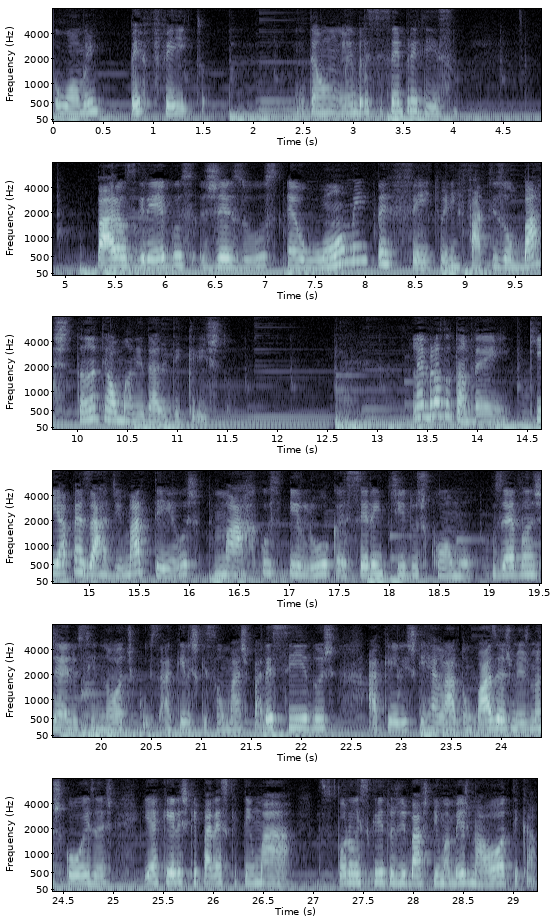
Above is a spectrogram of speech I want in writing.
o homem perfeito. Então lembre-se sempre disso. Para os gregos, Jesus é o homem perfeito. Ele enfatizou bastante a humanidade de Cristo. Lembrando também que, apesar de Mateus, Marcos e Lucas serem tidos como os evangelhos sinóticos, aqueles que são mais parecidos, aqueles que relatam quase as mesmas coisas e aqueles que parece que têm uma foram escritos debaixo de uma mesma ótica,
